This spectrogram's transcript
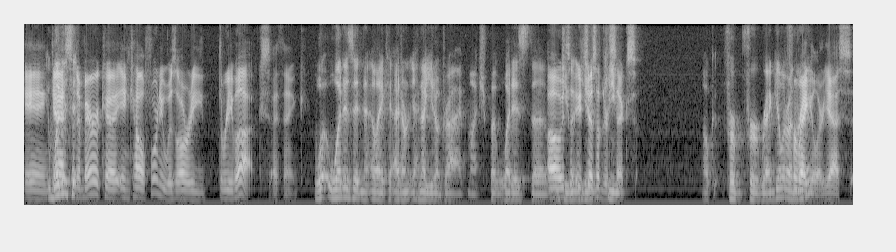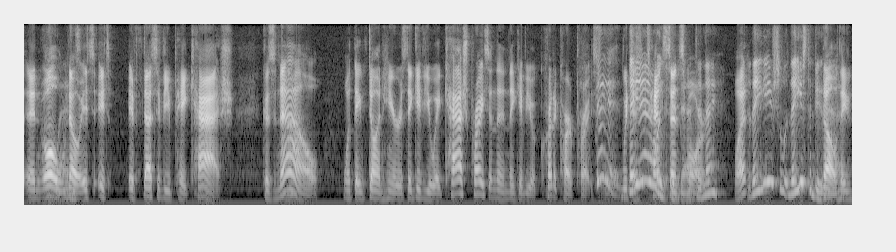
and what gas in America in California was already three bucks, I think. what what is it now? like i don't i know you don't drive much but what is the Oh, it's, you- it's you- just under you- six okay for for regular for unleaded? regular, yes. And oh no, it's it's if that's if you pay cash, because oh. now. What they've done here is they give you a cash price and then they give you a credit card price, they, which they is ten cents that, more. didn't they What? they usually they used to do No, that they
